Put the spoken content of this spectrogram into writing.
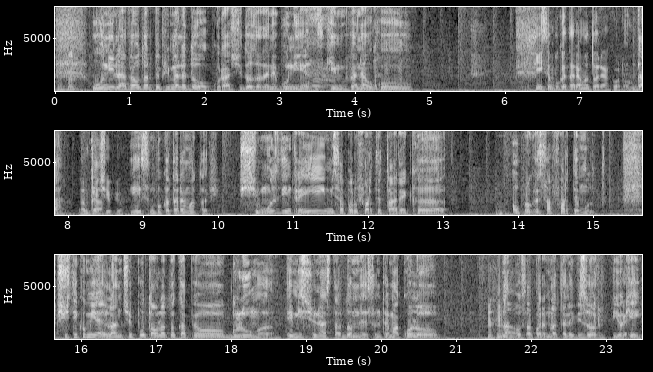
Mhm. Unii le aveau doar pe primele două, curaj și doza de nebunie. În schimb, veneau cu... Ei sunt bucătari amatori acolo. Da. În da. principiu. Ei sunt bucătari amatori. Și mulți dintre ei mi s-a părut foarte tare că au progresat foarte mult. Și știi cum e? La început au luat-o ca pe o glumă emisiunea asta. Domne, suntem acolo, na, o să apărăm la televizor, e ok.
